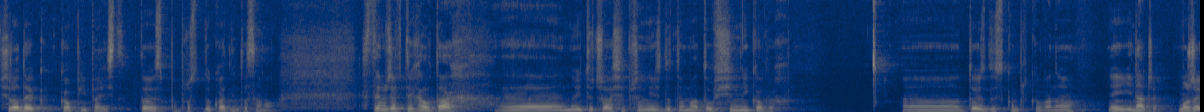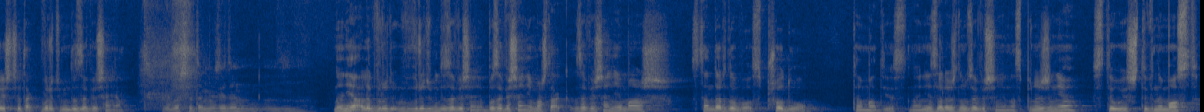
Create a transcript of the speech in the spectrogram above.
Środek, copy-paste. To jest po prostu dokładnie to samo. Z tym, że w tych autach E, No i tu trzeba się przenieść do tematów silnikowych. E, To jest dość skomplikowane. Nie, inaczej. Może jeszcze tak, wróćmy do zawieszenia. No właśnie tam jest jeden... mm, No nie, ale wró- wróćmy do zawieszenia, bo zawieszenie masz tak. Zawieszenie masz standardowo z przodu. Temat jest na niezależnym zawieszeniu na sprężynie, z tyłu jest sztywny most.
